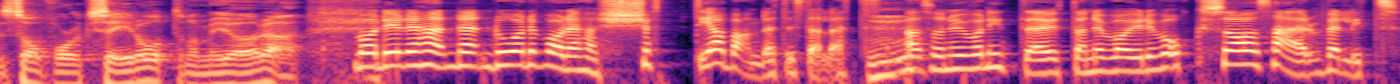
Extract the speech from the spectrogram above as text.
som folk säger åt honom att göra. Var det det här, då det var det här köttiga bandet istället? Mm. Alltså nu var det inte, utan det var ju det var också så här väldigt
